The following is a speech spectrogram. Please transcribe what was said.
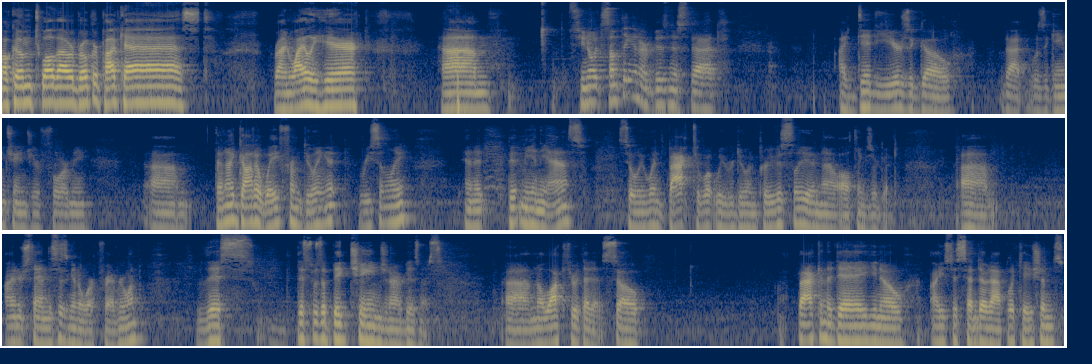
Welcome, 12 Hour Broker Podcast. Ryan Wiley here. Um, so, you know, it's something in our business that I did years ago that was a game changer for me. Um, then I got away from doing it recently and it bit me in the ass. So we went back to what we were doing previously, and now all things are good. Um, I understand this isn't going to work for everyone. This this was a big change in our business. Um, and I'll walk through what that is. So back in the day, you know, I used to send out applications.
